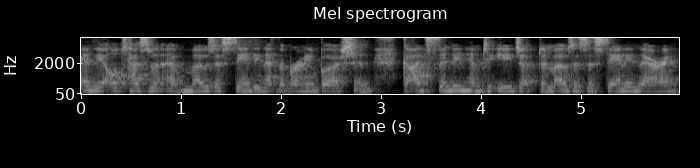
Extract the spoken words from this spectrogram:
in the Old Testament of Moses standing at the burning bush and God sending him to Egypt. And Moses is standing there, and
